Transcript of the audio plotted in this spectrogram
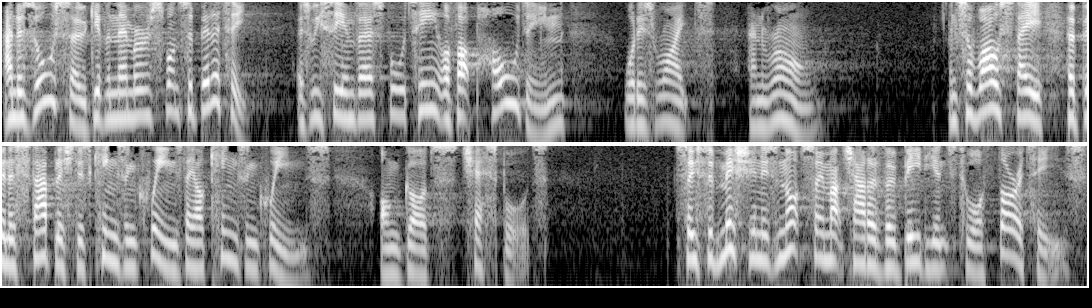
and has also given them a responsibility as we see in verse 14, of upholding what is right and wrong. And so, whilst they have been established as kings and queens, they are kings and queens on God's chessboard. So, submission is not so much out of obedience to authorities,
